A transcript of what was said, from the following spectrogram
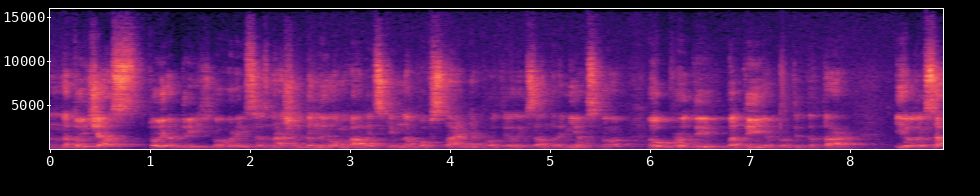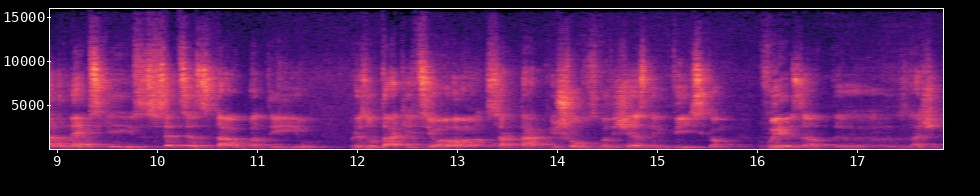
На той час той Андрій зговорився з нашим Данилом Галицьким на повстання проти Олександра Нєвського, ну, проти Батия, проти татар. І Олександр Невський все це здав Батию В результаті цього Сартак пішов з величезним військом, вирізав е, значить,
